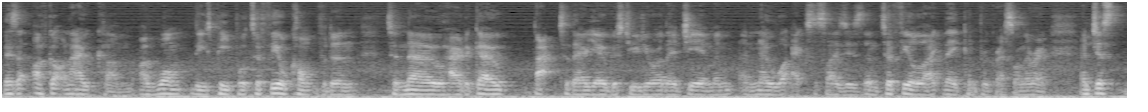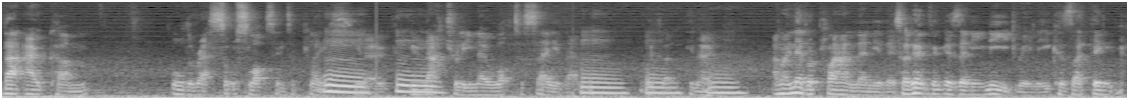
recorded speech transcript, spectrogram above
there's a, I've got an outcome. I want these people to feel confident, to know how to go back to their yoga studio or their gym and, and know what exercises and to feel like they can progress on their own. And just that outcome, all the rest sort of slots into place. Mm, you know, you naturally know what to say then. Mm, it, you know, and I never planned any of this. I don't think there's any need really because I think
